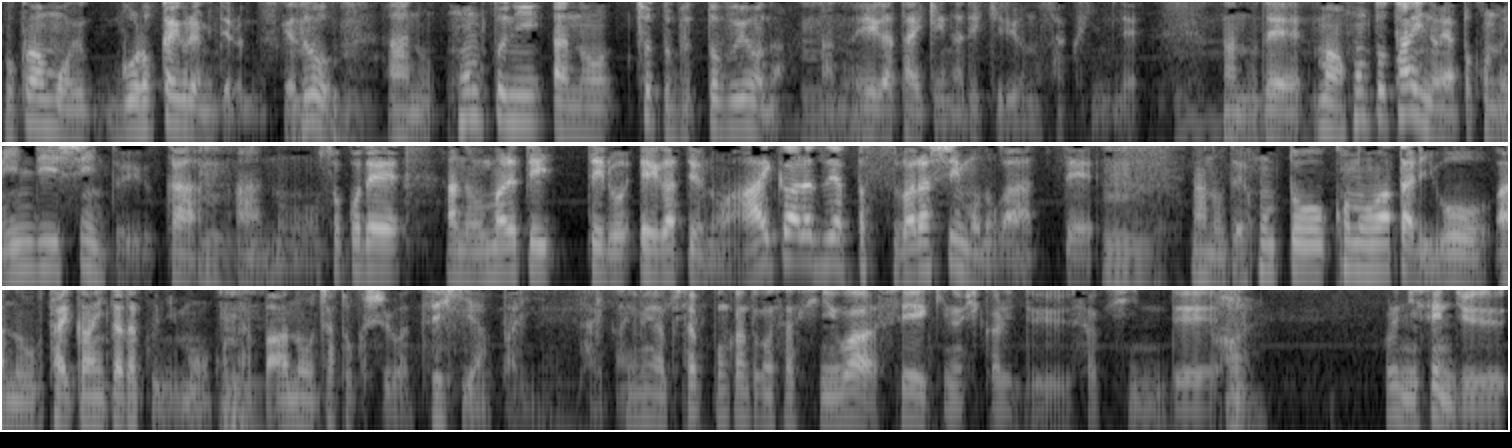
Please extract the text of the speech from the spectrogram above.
僕はもう5、6回ぐらい見てるんですけど、あの、本当に、あの、ちょっとぶっ飛ぶような、あの、映画体験ができるような作品で。なので、まあ、本当タイのやっぱこのインディーシーンというか、あの、そこで、あの、生まれていってる映画っていうのは相変わらずやっぱ素晴らしいものがあって、なので本当このあたりを、あの、体感いただくにも、このやっぱあのお茶特集はぜひやっぱり体感ちなみにアピチャッポン監督の作品は「世紀の光」という作品で、これ2010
